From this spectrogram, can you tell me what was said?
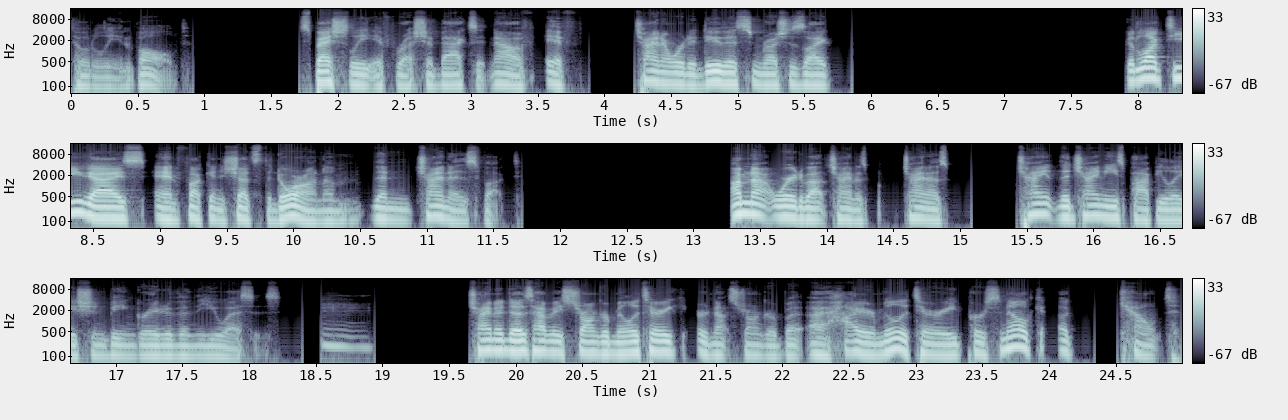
totally involved, especially if Russia backs it. Now, if, if China were to do this and Russia's like, good luck to you guys, and fucking shuts the door on them, then China is fucked. I'm not worried about China's China's China, the Chinese population being greater than the U.S.'s. Mhm. China does have a stronger military, or not stronger, but a higher military personnel c- uh, count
